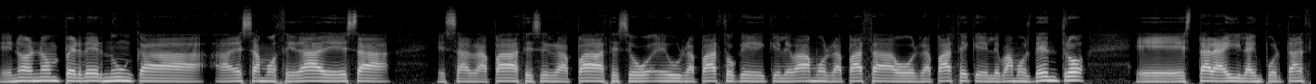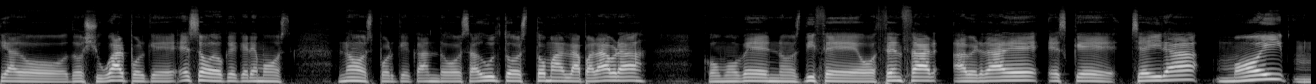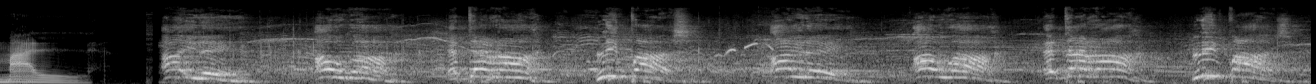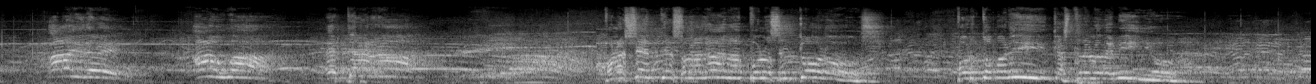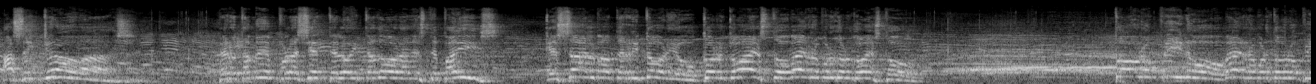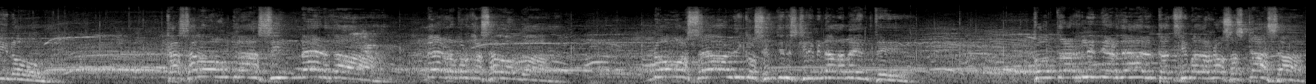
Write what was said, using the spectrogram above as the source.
e eh, non, non perder nunca a esa mocedade, esa, esa rapaz, ese rapaz, ese eu rapazo que, que levamos rapaza o rapace que levamos dentro, eh, estar aí la importancia do, do xugar, porque eso é o que queremos nós, porque cando os adultos toman la palabra, Como ven, nos dice o Cenzar, a verdade es que cheira moi mal. Aire, auga e terra limpas. Aire, auga e terra limpas. Aire, auga e terra limpas. Pola xente asogagada polos encoros. Porto Marín, Castrelo de Miño, as encrobas, pero tamén pola xente loitadora deste país que salva o territorio, Corcoesto, berro por Corcoesto. Touro Pino, berro por Touro Pino. Casalonga sin merda, berro por Casalonga. Non os eólicos indiscriminadamente. Contra as líneas de alta encima das nosas casas.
